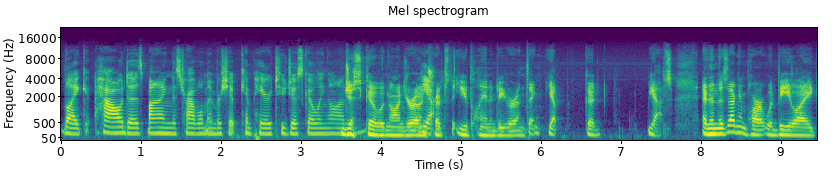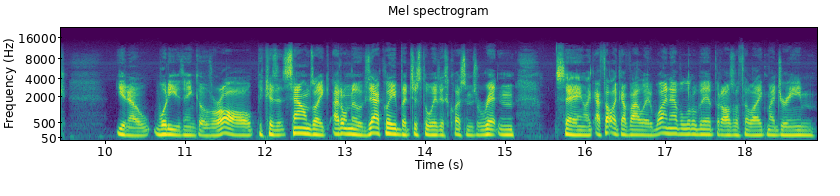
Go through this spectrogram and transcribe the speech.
like how does buying this travel membership compare to just going on Just going on your own Yeah. trips that you plan and do your own thing. Yep, good. Yes, and then the second part would be like, you know, what do you think overall? Because it sounds like I don't know exactly, but just the way this question's written, saying like I felt like I violated YNAB a little bit, but also feel like my dream,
